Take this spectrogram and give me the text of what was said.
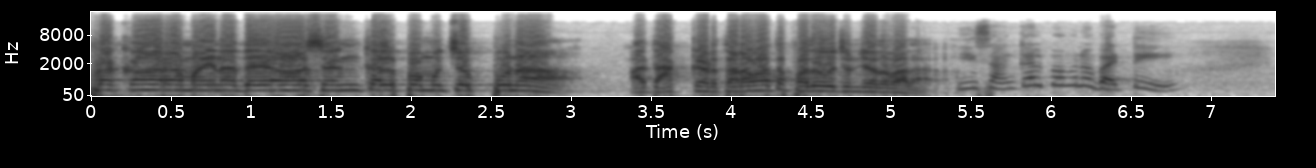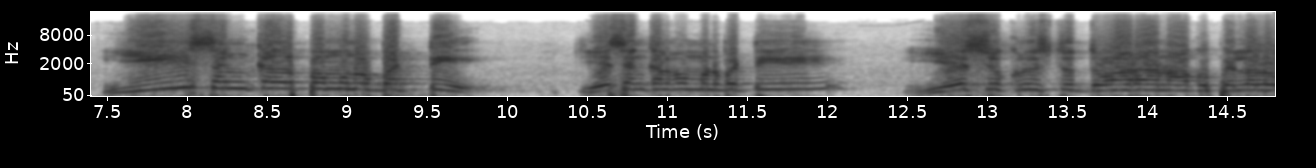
ప్రకారమైన దయా సంకల్పము చెప్పున అది అక్కడ తర్వాత పదో వచనం చదవాలా? ఈ సంకల్పమును బట్టి ఈ సంకల్పమును బట్టి ఏ సంకల్పమును బట్టి? యేసుక్రీస్తు ద్వారా నాకు పిల్లలు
